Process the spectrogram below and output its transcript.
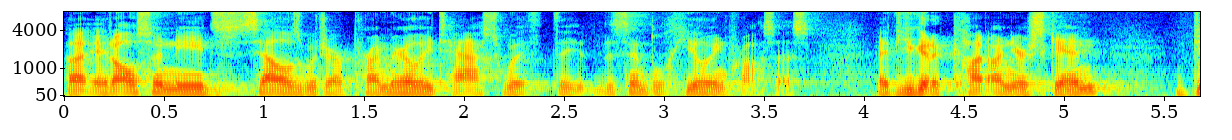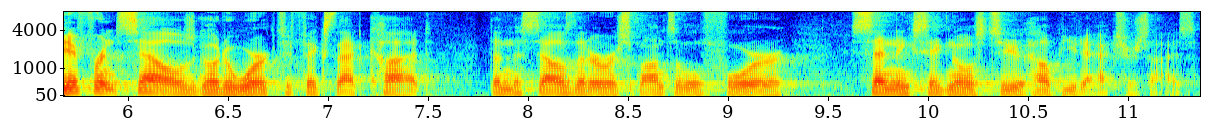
uh, it also needs cells which are primarily tasked with the, the simple healing process. If you get a cut on your skin, different cells go to work to fix that cut than the cells that are responsible for sending signals to help you to exercise.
